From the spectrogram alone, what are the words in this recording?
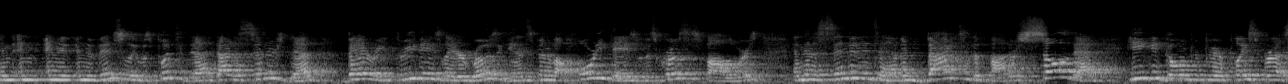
And, and, and, and eventually was put to death, died a sinner's death, buried, three days later, rose again, spent about 40 days with his closest followers, and then ascended into heaven back to the Father so that he could go and prepare a place for us.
